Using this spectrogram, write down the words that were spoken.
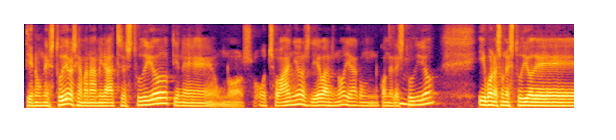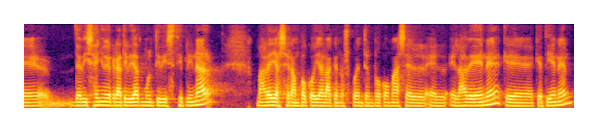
tiene un estudio que se llama Ana Mirats Studio, tiene unos ocho años, llevas ¿no? ya con, con el mm. Y bueno, es un estudio de, diseño y creatividad multidisciplinar. ¿vale? Ella será un poco ya la que nos cuente un poco más el, ADN que, tienen.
